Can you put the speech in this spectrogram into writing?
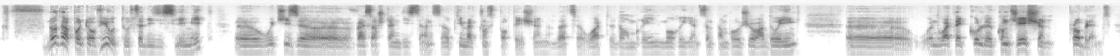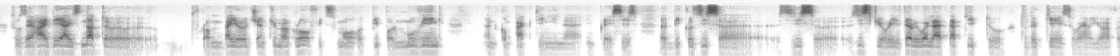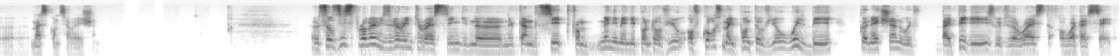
another point of view to study this limit, uh, which is uh, Wasserstein distance, optimal transportation. And that's uh, what Dambrine, Maury, and Santambrogio are doing, and what they call the congestion problems. So their idea is not uh, from biology and tumor growth. It's more people moving and compacting in, uh, in places uh, because this, uh, this, uh, this theory is very well adapted to, to the case where you have uh, mass conservation. Uh, so this problem is very interesting. In, you can see it from many, many point of view. Of course, my point of view will be connection with by PDEs with the rest of what I said.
